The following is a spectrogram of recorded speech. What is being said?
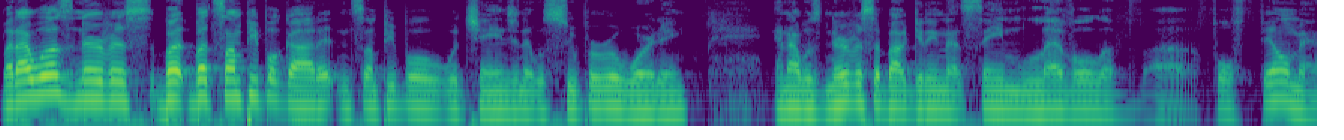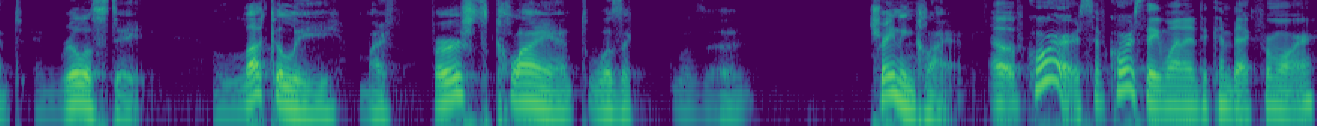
But I was nervous, but but some people got it and some people would change and it was super rewarding. And I was nervous about getting that same level of uh, fulfillment in real estate. Luckily, my first client was a was a training client. oh, of course, of course, they wanted to come back for more.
